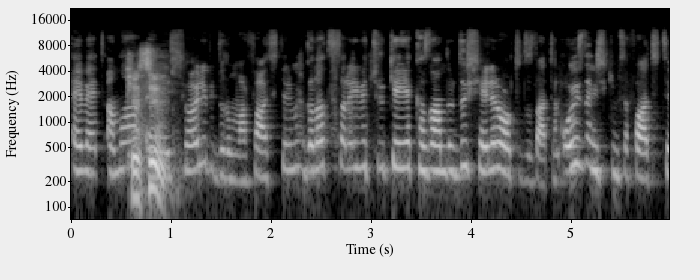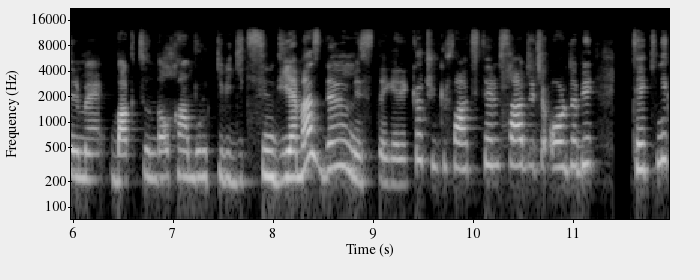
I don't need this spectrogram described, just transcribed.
evet ama Kesin. e, şöyle bir durum var. Fatih Terim'in Galatasaray'ı ve Türkiye'ye kazandırdığı şeyler ortada zaten. O yüzden hiç kimse Fatih Terim'e baktığında Okan Buruk gibi gitsin diyemez dememesi de gerekiyor. Çünkü Fatih Terim sadece orada bir teknik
